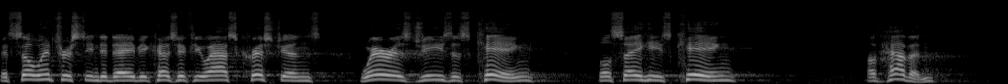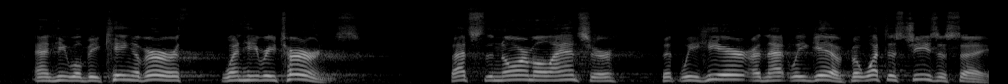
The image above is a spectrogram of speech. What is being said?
It's so interesting today because if you ask Christians, where is Jesus king? They'll say he's king of heaven and he will be king of earth when he returns. That's the normal answer that we hear and that we give. But what does Jesus say?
